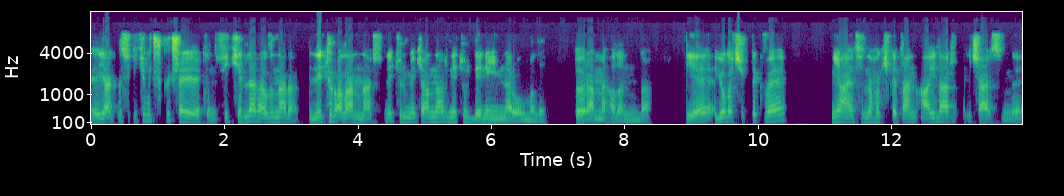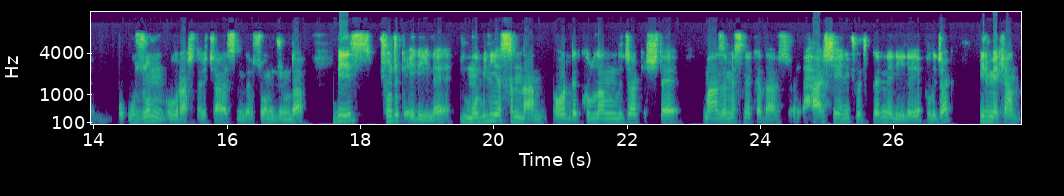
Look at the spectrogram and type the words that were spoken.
e, yaklaşık 2,5-3 aya yakın fikirler alınarak ne tür alanlar, ne tür mekanlar, ne tür deneyimler olmalı öğrenme alanında diye yola çıktık ve nihayetinde hakikaten aylar içerisinde, o uzun uğraşlar içerisinde sonucunda biz çocuk eliyle mobilyasından orada kullanılacak işte malzemesine kadar her şeyini çocukların eliyle yapılacak bir mekan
